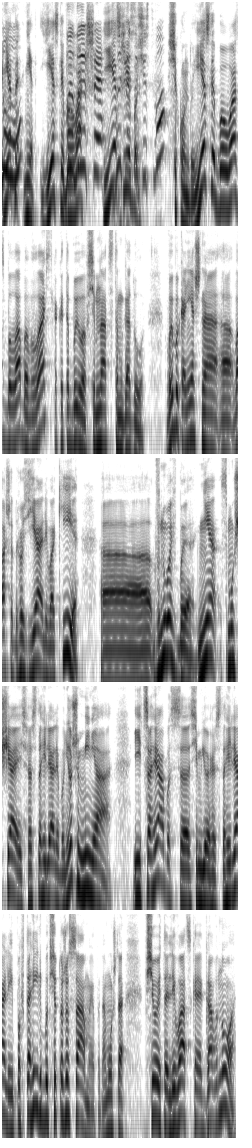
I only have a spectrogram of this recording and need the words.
понятно? Ну? Нет, если бы Вы у вас- выше, если высшее бы, существо? Секунду. Если бы у вас была бы власть, как это было в семнадцатом году, вы бы, конечно, э, ваши друзья леваки э, вновь бы, не смущаясь, расстреляли бы не то, что меня, и царя бы с э, семьей расстреляли, и повторили бы все то же самое, потому что все это левацкое говно,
